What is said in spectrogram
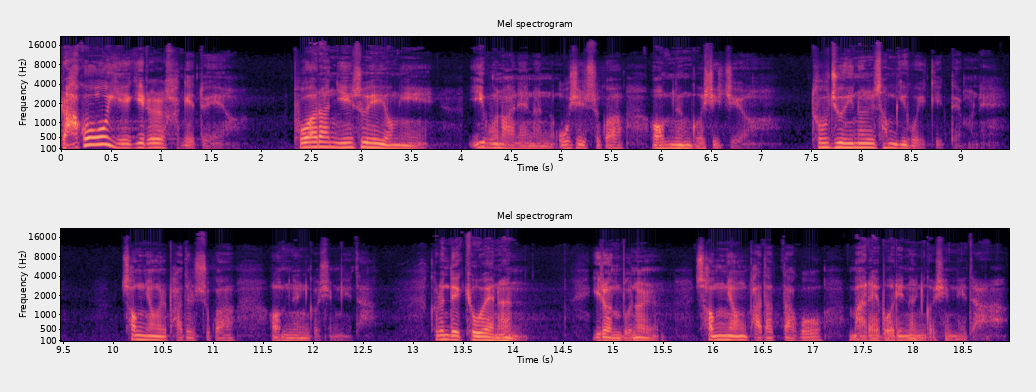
라고 얘기를 하게 돼요. 부활한 예수의 영이 이분 안에는 오실 수가 없는 것이지요. 두 주인을 섬기고 있기 때문에 성령을 받을 수가 없는 것입니다. 그런데 교회는 이런 분을 성령 받았다고 말해버리는 것입니다.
